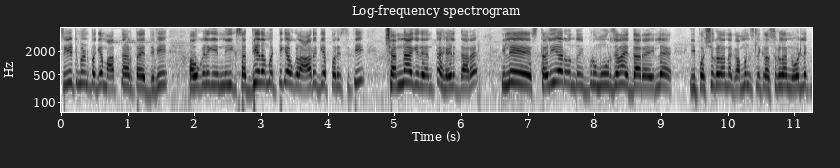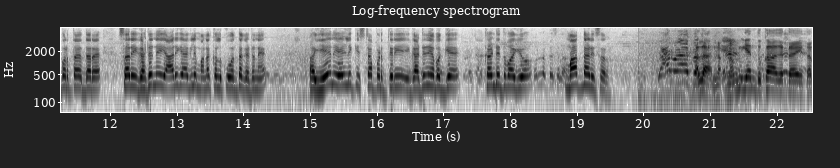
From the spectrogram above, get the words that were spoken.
ಟ್ರೀಟ್ಮೆಂಟ್ ಬಗ್ಗೆ ಮಾತನಾಡ್ತಾ ಇದ್ದೀವಿ. ಅವುಗಳಿಗೆ ಇನ್ನು ಈಗ ಸದ್ಯದ ಮಟ್ಟಿಗೆ ಅವುಗಳ ಆರೋಗ್ಯ ಪರಿಸ್ಥಿತಿ ಚೆನ್ನಾಗಿದೆ ಅಂತ ಹೇಳಿದ್ದಾರೆ. ಇಲ್ಲಿ ಸ್ಥಳೀಯರು ಒಂದು ಇಬ್ಬರು ಮೂರು ಜನ ಇದ್ದಾರೆ. ಇಲ್ಲೇ ಈ ಪಶುಗಳನ್ನು ಗಮನಿಸ್ಲಿಕ್ಕೆ, ಹಸುಗಳನ್ನು ನೋಡ್ಲಿಕ್ಕೆ ಬರ್ತಾ ಇದ್ದಾರೆ. ಸರ್, ಈ ಘಟನೆ ಯಾರಿಗೇ ಆಗಲಿ ಮನ ಕಲಕುವಂಥ ಘಟನೆ ಏನು ಹೇಳಲಿಕ್ಕೆ ಇಷ್ಟಪಡ್ತೀರಿ ಈ ಘಟನೆಯ ಬಗ್ಗೆ? ಖಂಡಿತವಾಗಿಯೂ ಮಾತನಾಡಿ ಸರ್. ಅಲ್ಲ ನಮಗೇನು ದುಃಖ ಆಗುತ್ತೆ ಈ ಥರ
